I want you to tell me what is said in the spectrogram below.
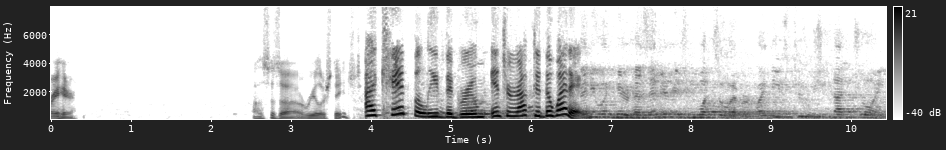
right here. Oh, this is a real or staged. I can't believe the groom interrupted the wedding. Anyone here has any reason whatsoever why these two should not join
